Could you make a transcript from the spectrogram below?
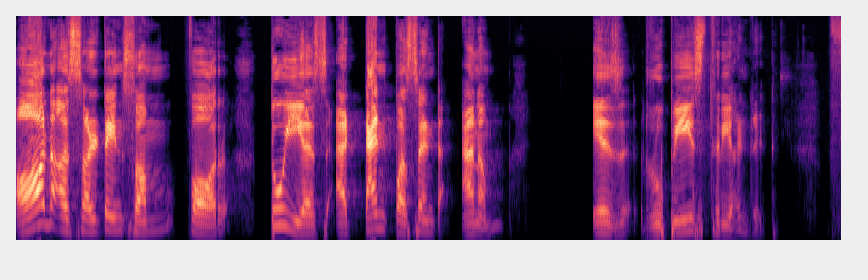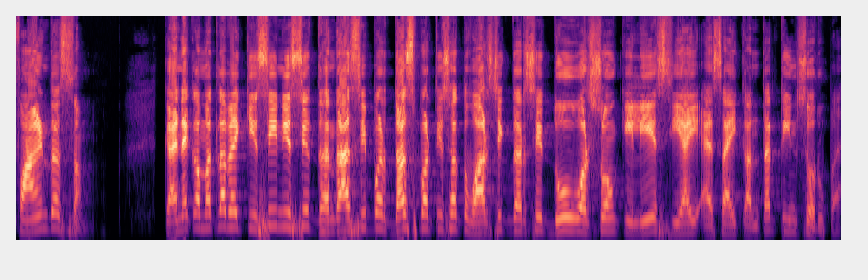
on a certain sum for two years at ten percent annum is rupees three hundred find the sum कहने का मतलब है किसी निश्चित धनराशि पर 10 प्रतिशत वार्षिक दर से दो वर्षों के लिए सीआईएसआई का अंतर तीन सौ रुपए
